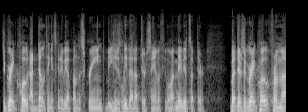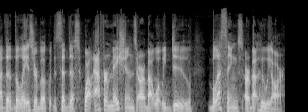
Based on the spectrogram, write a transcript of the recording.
It's a great quote. I don't think it's going to be up on the screen, but you can just leave that up there, Sam, if you want. Maybe it's up there. But there's a great quote from uh, the, the Laaser book that said this While affirmations are about what we do, blessings are about who we are.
